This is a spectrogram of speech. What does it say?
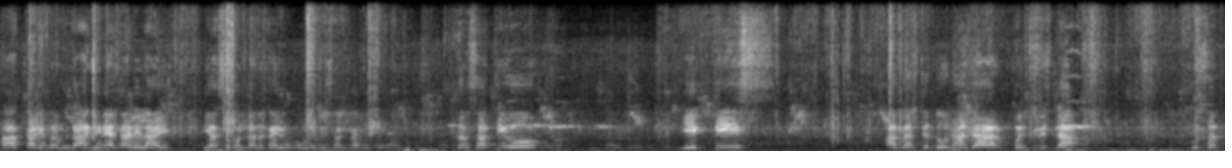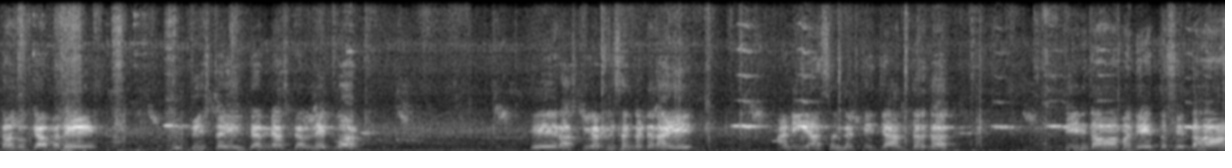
हा कार्यक्रम का घेण्यात आलेला आहे या संबंधानं काही गोष्टी सांगणार तर साथियो एकतीस ऑगस्ट दोन हजार पंचवीसला पुसद तालुक्यामध्ये बुद्धिस्ट इंटरनॅशनल नेटवर्क हे राष्ट्रव्यापी संघटन आहे आणि या संघटनेच्या अंतर्गत तीन गावामध्ये तसे दहा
